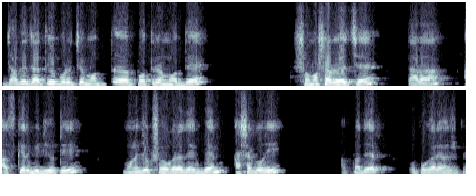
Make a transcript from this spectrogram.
যাদের জাতীয় পরিচয় পত্রের মধ্যে সমস্যা রয়েছে, তারা আজকের ভিডিওটি মনোযোগ সহকারে দেখবেন। আশা করি আপনাদের উপকারে আসবে।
